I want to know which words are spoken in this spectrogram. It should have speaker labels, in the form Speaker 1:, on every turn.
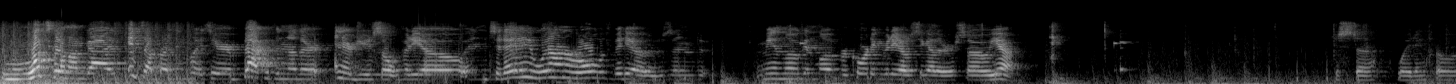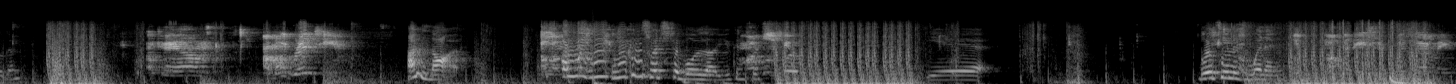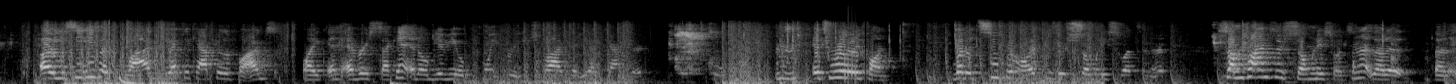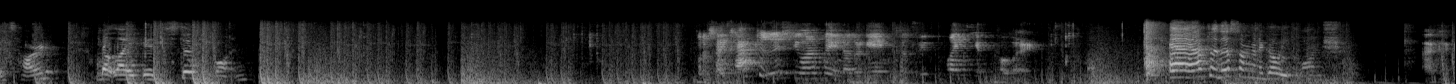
Speaker 1: What's going on guys? It's Uprising Plays here, back with another Energy Assault video, and today we're on a roll with videos, and me and Logan love recording videos together, so yeah. Just uh, waiting for Logan.
Speaker 2: Okay, um, I'm on red team.
Speaker 1: I'm not.
Speaker 2: Um,
Speaker 1: Oh wait, you, you can switch to blue though, you can switch to
Speaker 2: blue
Speaker 1: blue. Yeah. Blue team is winning.
Speaker 2: Domination, what does that mean?
Speaker 1: Uh, you see these like flags? You have to capture the flags. Like, in every second it'll give you a point for each flag that you have captured.
Speaker 2: Oh, that's cool.
Speaker 1: Mhm. It's really fun, but it's super hard because there's so many sweats in it. Sometimes there's so many sweats in it that it that it's hard, but like it's still fun.
Speaker 2: Once I capture this, you want to play another game? Because we've been playing.
Speaker 1: And after this, I'm gonna go eat lunch.
Speaker 2: Okay.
